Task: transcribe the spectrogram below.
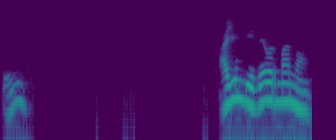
Sí. Hay un video, hermano.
